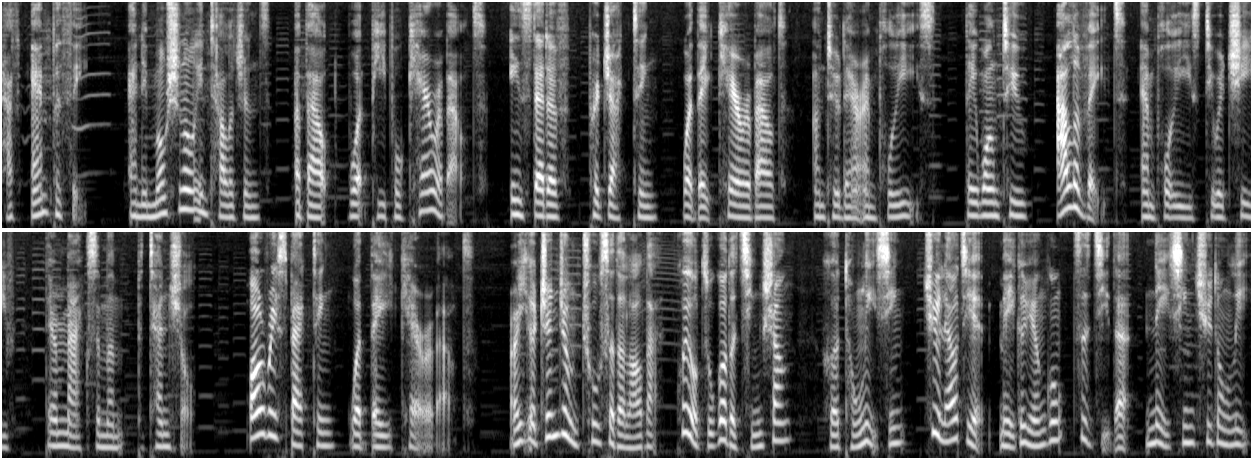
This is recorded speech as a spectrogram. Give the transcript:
have empathy and emotional intelligence about what people care about instead of projecting what they care about onto their employees. They want to elevate employees to achieve their maximum potential while respecting what they care about. 而一个真正出色的老板会有足够的情商和同理心，去了解每个员工自己的内心驱动力，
